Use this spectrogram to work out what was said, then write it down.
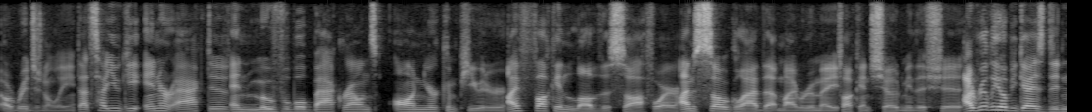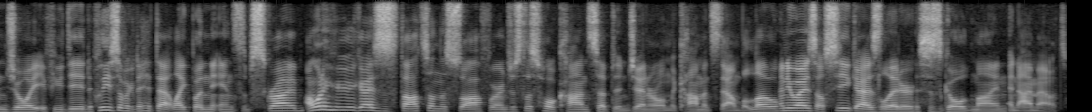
originally originally. That's how you get interactive and movable backgrounds on your computer. I fucking love this software. I'm so glad that my roommate fucking showed me this shit. I really hope you guys did enjoy. If you did, please don't forget to hit that like button and subscribe. I want to hear your guys' thoughts on the software and just this whole concept in general in the comments down below. Anyways, I'll see you guys later. This is Goldmine, and I'm out.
